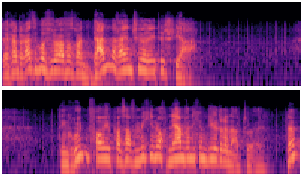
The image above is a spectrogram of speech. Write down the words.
Der K30 muss wieder etwas ran. Dann rein theoretisch ja. Den grünen VW Passat von Michi noch, ne, haben wir nicht im Deal drin aktuell. Ne?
